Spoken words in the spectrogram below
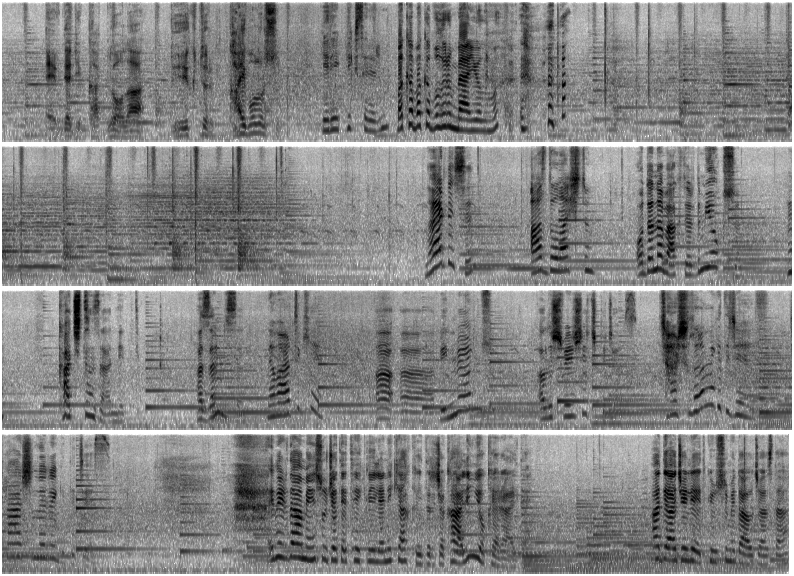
evde dikkatli ol ha. Büyüktür. Kaybolursun. Yere iplik sererim. Baka baka bulurum ben yolumu. Neredesin? Az dolaştım. Odana baktırdım yoksun. Kaçtın zannettim. Hazır mısın? Ne vardı ki? Aa, bilmiyor musun? Alışverişe çıkacağız. Çarşılara mı gideceğiz? Çarşılara gideceğiz. Emirdağ mensucat etekliyle nikah kıydıracak halin yok herhalde. Hadi acele et, Gülsüm'ü de alacağız daha.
